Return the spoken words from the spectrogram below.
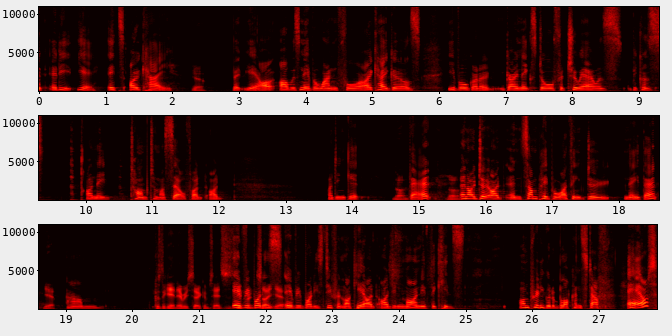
it, it is. Yeah, it's okay Yeah. but yeah, I, I was never one for okay, girls, you've all got to go next door for two hours because I need time to myself. I, I, I didn't get No. that, No. and I do. I and some people I think do need that. Yeah. Um, Because again, every circumstance is everybody's different. So, yeah. everybody's different. Like yeah, I, I didn't mind if the kids. I'm pretty good at blocking stuff out.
